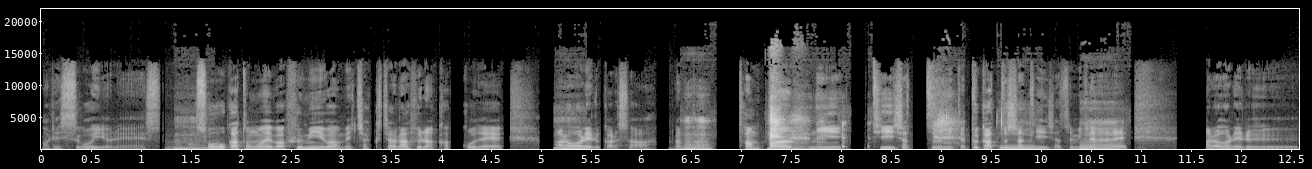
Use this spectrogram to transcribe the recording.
あれすごいよね、そうんまあ、そうかと思えばフミはめちゃくちゃラフな格好で現れるからさ、なんかうん。短パンに T シャツみたいなブカッとした T シャツみたいなで現れる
